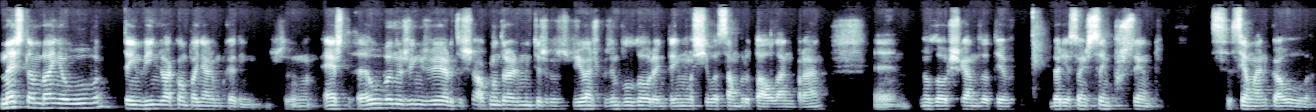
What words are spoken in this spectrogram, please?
mas também a uva tem vindo a acompanhar um bocadinho. Esta, a uva nos vinhos verdes, ao contrário de muitas regiões, por exemplo o Douro, em que tem uma oscilação brutal de ano para ano, eh, no Douro chegamos a ter variações de 100%, se, se é um ano que há uva,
